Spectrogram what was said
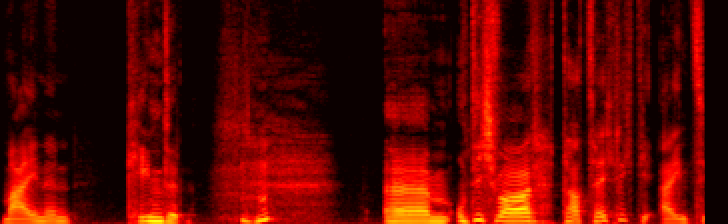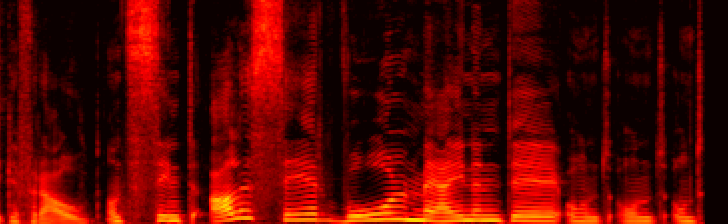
meinen Kindern. Mhm. Ähm, und ich war tatsächlich die einzige Frau. Und es sind alles sehr wohlmeinende und, und, und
